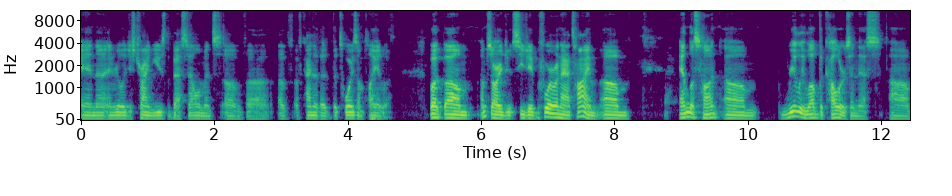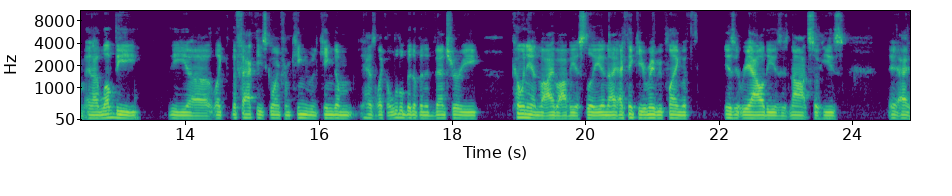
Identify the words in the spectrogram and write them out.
and uh, and really just try and use the best elements of uh, of, of kind of the, the toys I'm playing with. But um, I'm sorry, CJ. Before we run out of time, um, Endless Hunt. Um, really love the colors in this, um, and I love the the uh, like the fact that he's going from kingdom to kingdom has like a little bit of an adventure Conan vibe, obviously, and I, I think you're maybe playing with is it reality, is it not? So he's I,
